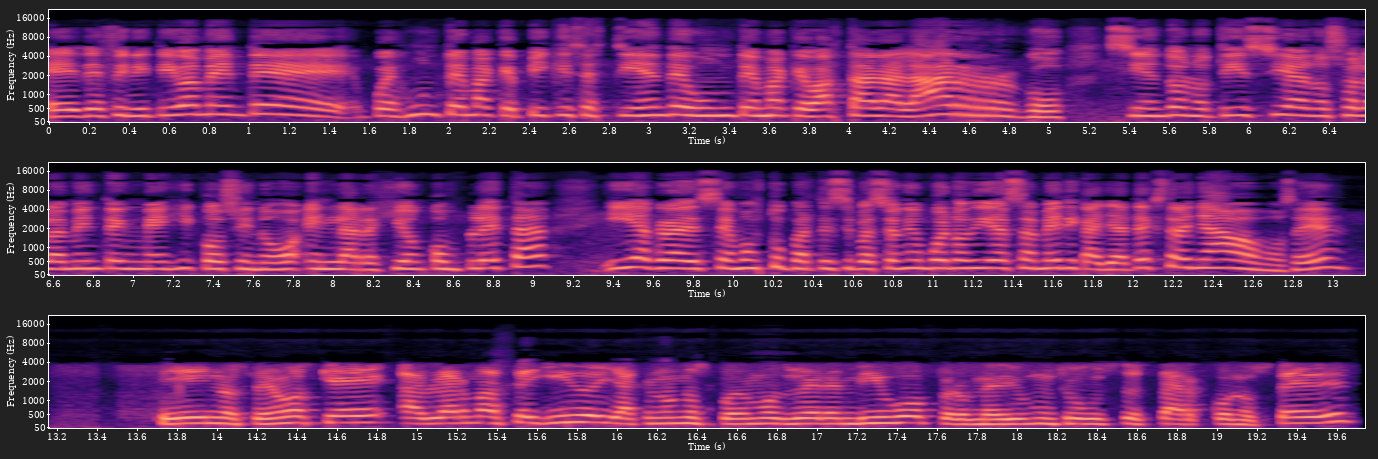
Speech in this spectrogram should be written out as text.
Eh, definitivamente, pues un tema que pique y se extiende, un tema que va a estar a largo siendo noticia no solamente en México, sino en la región completa. Y agradecemos tu participación en Buenos Días América. Ya te extrañábamos, ¿eh? Sí, nos tenemos que hablar más seguido ya que no nos podemos ver en vivo, pero me dio mucho gusto estar con ustedes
